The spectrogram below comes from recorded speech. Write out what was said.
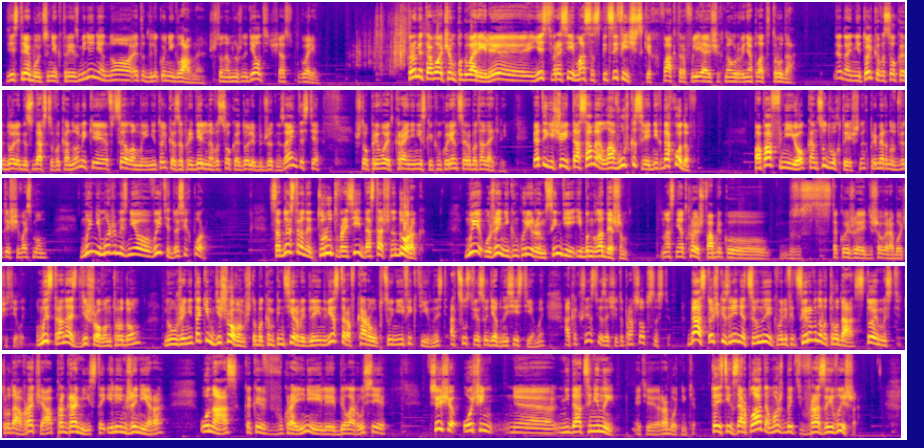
Здесь требуются некоторые изменения, но это далеко не главное. Что нам нужно делать, сейчас поговорим. Кроме того, о чем поговорили, есть в России масса специфических факторов, влияющих на уровень оплаты труда. Это не только высокая доля государства в экономике в целом и не только запредельно высокая доля бюджетной занятости, что приводит к крайне низкой конкуренции работодателей. Это еще и та самая ловушка средних доходов. Попав в нее к концу 2000-х, примерно в 2008 мы не можем из нее выйти до сих пор. С одной стороны, труд в России достаточно дорог. Мы уже не конкурируем с Индией и Бангладешем – у нас не откроешь фабрику с такой же дешевой рабочей силой. Мы страна с дешевым трудом, но уже не таким дешевым, чтобы компенсировать для инвесторов коррупцию, неэффективность, отсутствие судебной системы, а как следствие защиты прав собственности. Да, с точки зрения цены квалифицированного труда, стоимость труда врача, программиста или инженера у нас, как и в Украине или Белоруссии, все еще очень э, недооценены эти работники. То есть их зарплата может быть в разы выше.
